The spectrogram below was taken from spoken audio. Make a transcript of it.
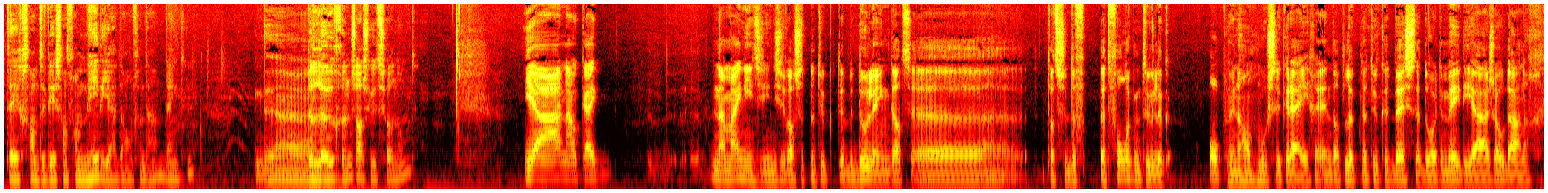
tegenstand, de weerstand van media dan vandaan, denkt u? De, De leugens, als u het zo noemt? Ja, nou kijk, naar mijn inziens was het natuurlijk de bedoeling dat, eh, dat ze de, het volk natuurlijk op hun hand moesten krijgen. En dat lukt natuurlijk het beste door de media zodanig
